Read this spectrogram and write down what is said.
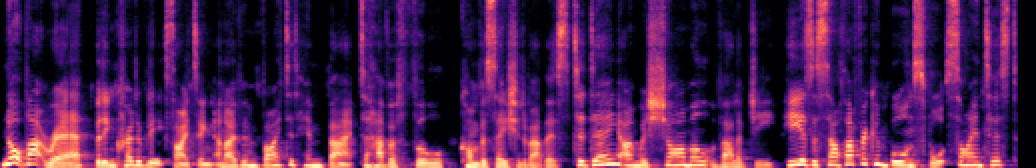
Not that rare, but incredibly exciting. And I've invited him back to have a full conversation about this. Today, I'm with Shayamal Vallabhjee. He is a South African born sports scientist,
